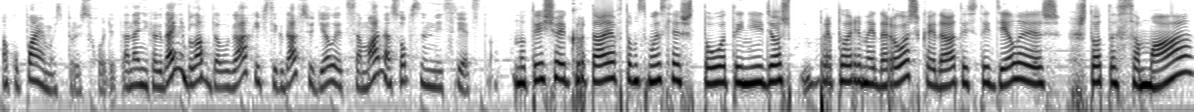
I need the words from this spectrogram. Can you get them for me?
окупаемость происходит. Она никогда не была в долгах и всегда все делает сама на собственные средства. Но ты еще и крутая в том смысле, что ты не идешь проторенной дорожкой, да, то есть ты делаешь что-то сама,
